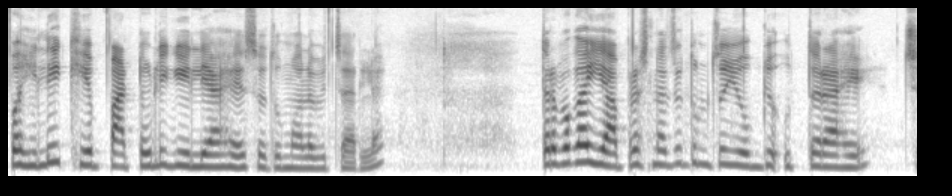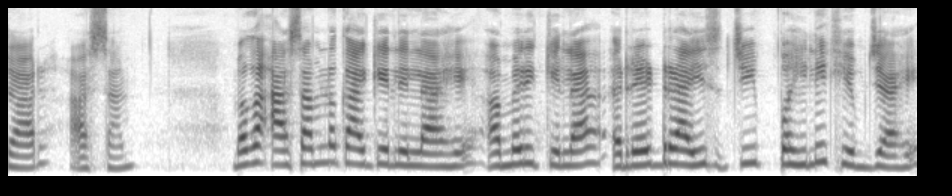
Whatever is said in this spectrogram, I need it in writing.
पहिली खेप पाठवली गेली आहे असं तुम्हाला विचारलं? तर बघा या प्रश्नाचं तुमचं योग्य उत्तर आहे चार आसाम. बघा आसामनं काय केलेलं आहे? अमेरिकेला रेड राईसची पहिली खेप जी आहे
